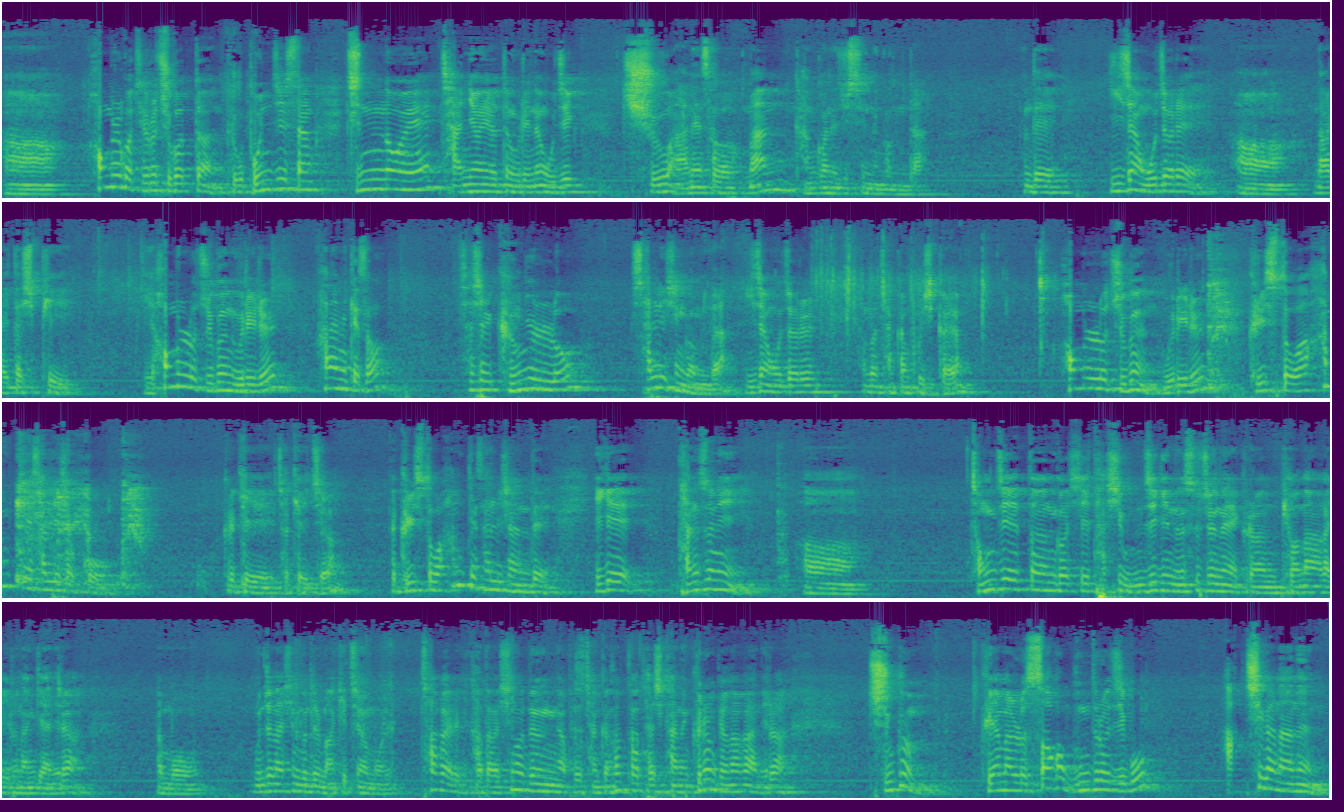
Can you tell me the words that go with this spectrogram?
아, 허물과 죄로 죽었던 그리고 본질상 진노의 자녀였던 우리는 오직 주 안에서만 강건해질 수 있는 겁니다. 근데 2장 5절에 어, 나와 있다시피 허물로 죽은 우리를 하나님께서 사실 긍휼로 살리신 겁니다. 2장 5절을 한번 잠깐 보실까요? 허물로 죽은 우리를 그리스도와 함께 살리셨고 그렇게 적혀 있죠. 그러니까 그리스도와 함께 살리셨는데 이게 단순히 어, 정지했던 것이 다시 움직이는 수준의 그런 변화가 일어난 게 아니라 뭐 운전하신 분들 많겠지만 뭐 차가 이렇게 가다가 신호등 앞에서 잠깐 섰다가 다시 가는 그런 변화가 아니라 죽음 그야말로 썩어 문드러지고 악취가 나는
